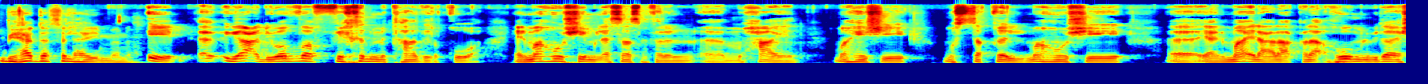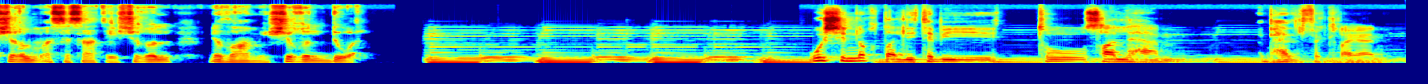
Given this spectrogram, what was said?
بهدف الهيمنة. إيه قاعد يوظف في خدمة هذه القوى، يعني ما هو شيء من الأساس مثلا آه، محايد، ما هي شيء مستقل، ما هو شيء آه، يعني ما له علاقة، لا هو من البداية شغل مؤسساتي، شغل نظامي، شغل دول. وش النقطة اللي تبي توصل لها بهذه الفكرة يعني؟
